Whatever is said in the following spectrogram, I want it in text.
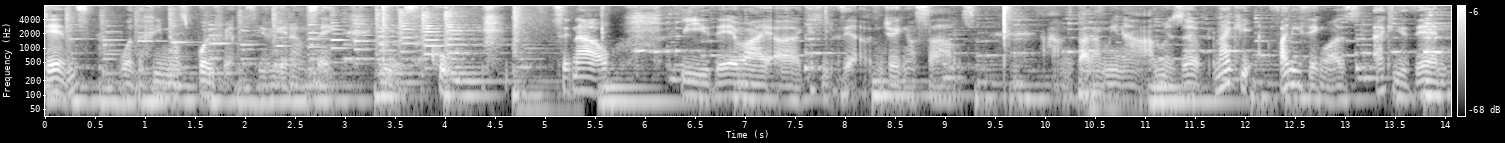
gents were the female's boyfriends. You get what I'm saying? Yes, cool. so now we there by uh, yeah, enjoying ourselves. Um, but I mean, uh, I'm reserved. And actually, funny thing was, actually then,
